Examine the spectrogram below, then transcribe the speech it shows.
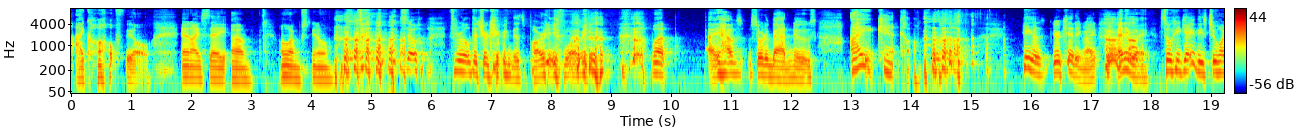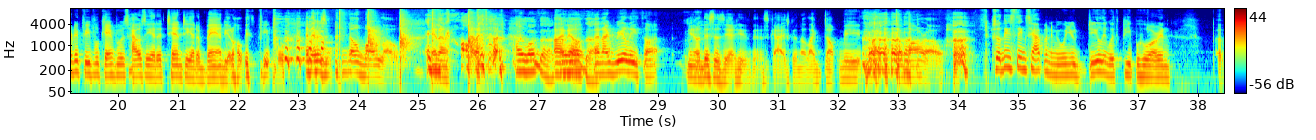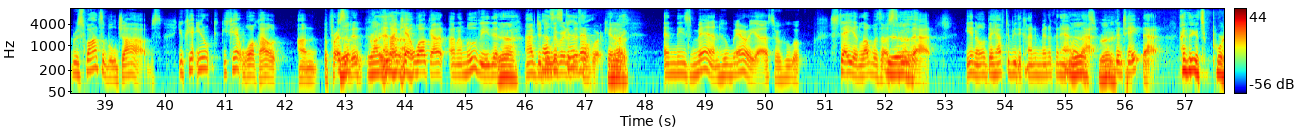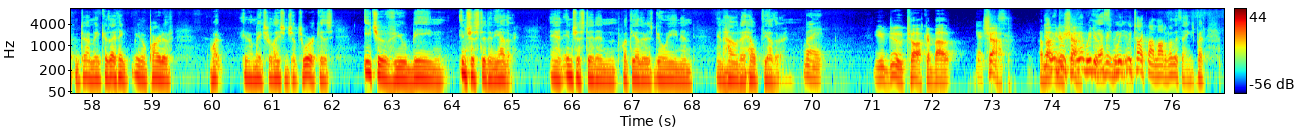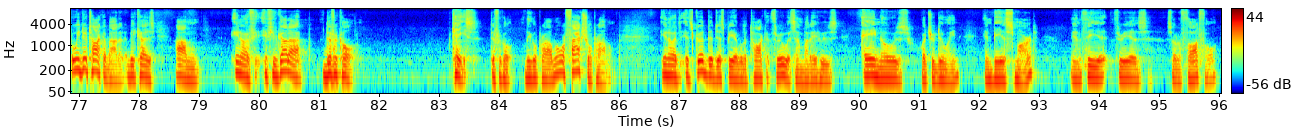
I call Phil and I say, um, oh, I'm, you know, so thrilled that you're giving this party for me. but I have sort of bad news. I can't come. He goes, You're kidding, right? Anyway, so he gave these 200 people came to his house. He had a tent, he had a band, he had all these people, and there was no Marlo. And And, you uh. I love that. I I, know, love that. and I really thought, you know, this is it. He, this guy's gonna like dump me like, tomorrow. So these things happen to me when you're dealing with people who are in uh, responsible jobs. You can't you don't you can't walk out on the president, right, and yeah, I can't right. walk out on a movie that Yeah. I have to Has deliver to the network. You know, Right. and these men who marry us or who stay in love with us Yes. through that, you know, they have to be the kind of men who can handle Yes, that, who can take that. I think it's important. I mean, because I think you know part of what you know makes relationships work is each of you being interested in the other, and interested in what the other is doing and and how to help the other. Right. You do talk about Your shop. kids. About yeah, we do. shop. Yeah, we do. Yes, I mean, we we, do. we talk about a lot of other things, but but we do talk about it because um, you know if if you've got a difficult case, difficult legal problem, or factual problem. You know, it's, it's good to just be able to talk it through with somebody who's A, knows what you're doing, and B, is smart, and three, three is sort of thoughtful,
